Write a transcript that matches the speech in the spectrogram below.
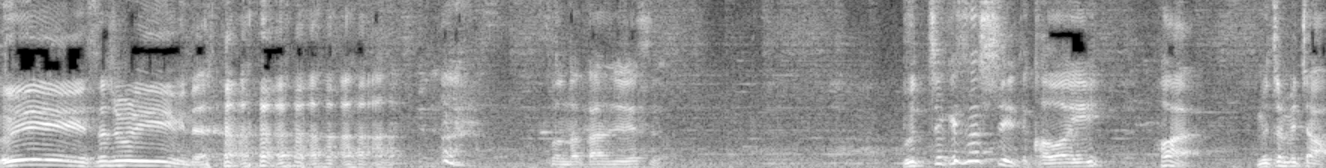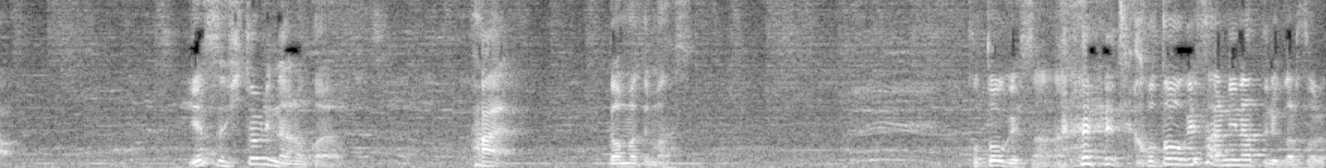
うえー久しぶりみたいな。そんな感じですよ。ぶっちゃけさッシーって可愛い？はい。めちゃめちゃ。やす一人なのかよ。はい。頑張ってます。小峠さん。小峠さんになってるからそれ。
